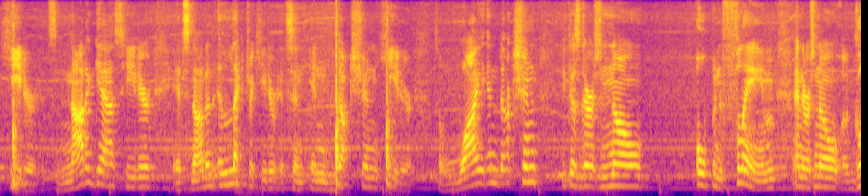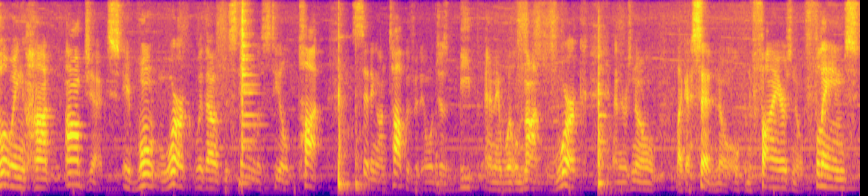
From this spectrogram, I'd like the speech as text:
heater. It's not a gas heater, it's not an electric heater, it's an induction heater. So why induction? Because there's no open flame and there's no glowing hot objects. It won't work without the stainless steel pot sitting on top of it. It will just beep and it will not work. And there's no, like I said, no open fires, no flames.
